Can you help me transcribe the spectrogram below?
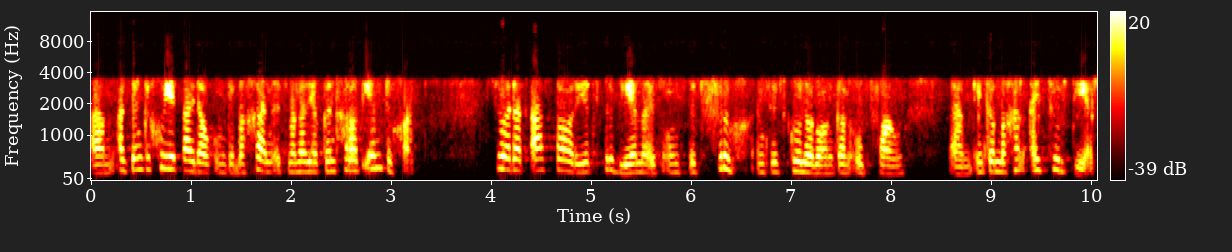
Ehm um, ek dink 'n goeie tyd dalk om te begin is wanneer jou kind graad 1 toe gaan. Sodat as daar reeds probleme is, ons dit vroeg in sy skoolloopbaan kan opvang ehm um, en kan begin uitsorteer.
